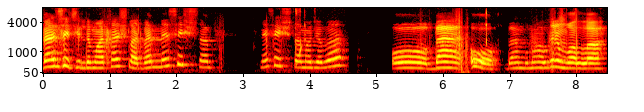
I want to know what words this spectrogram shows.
Ben seçildim arkadaşlar. Ben ne seçsem? Ne seçsem acaba? O ben o ben bunu alırım valla.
